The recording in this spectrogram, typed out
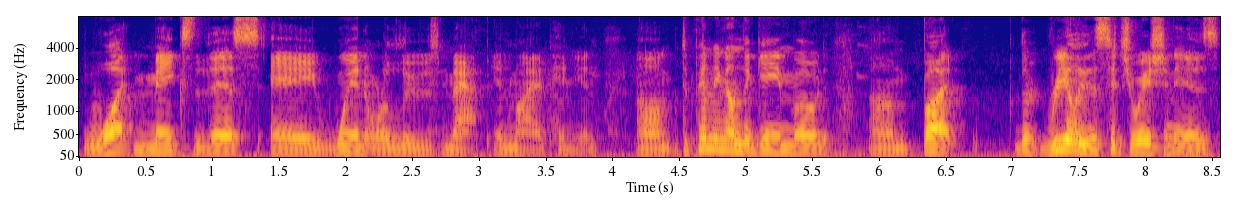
what makes this a win or lose map, in my opinion. Um, depending on the game mode, um, but the, really the situation is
